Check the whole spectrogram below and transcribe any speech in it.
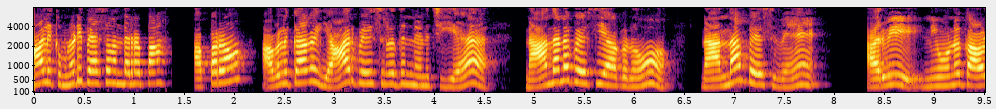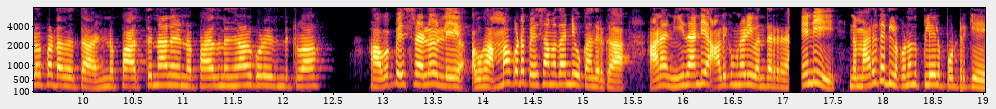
ஆளுக்கு முன்னாடி பேச வந்துடுறப்பா. அப்புறம் அவளுக்காக யார் பேசுறதுன்னு நினச்சிய? நான் தானே பேசி ஆகணும் நான் தான் பேசுவேன். அருவி நீ ஒன்றும் கவலைப்படாதத்தா இன்னும் பத்து நாள் என்ன பதினஞ்சு நாள் கூட இருந்துட்டு வா. அவள் பேசுகிறாளோ இல்லையோ? அவங்க அம்மா கூட பேசாம தாண்டி உட்காந்துருக்கா ஆனால் நீ தாண்டி ஆளுக்கு முன்னாடி வந்துடுற. ஏண்டி இந்த மரத்தட்டில் கொண்டு வந்து பிள்ளையில போட்டிருக்கே?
